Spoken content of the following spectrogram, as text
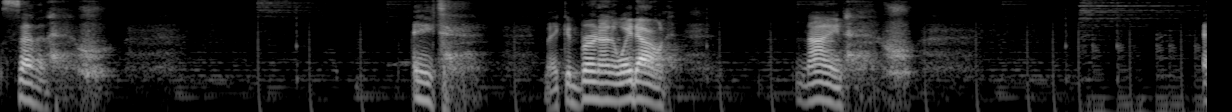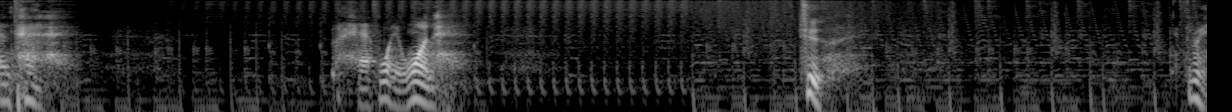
Seven, eight, Make it burn on the way down. Nine. And 10. Halfway, one, two, three,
